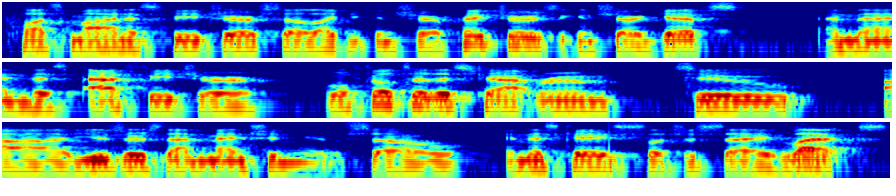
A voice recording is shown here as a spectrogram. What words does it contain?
plus minus feature. So like you can share pictures, you can share gifts, and then this add feature will filter this chat room to uh, users that mention you. So in this case, let's just say Lex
